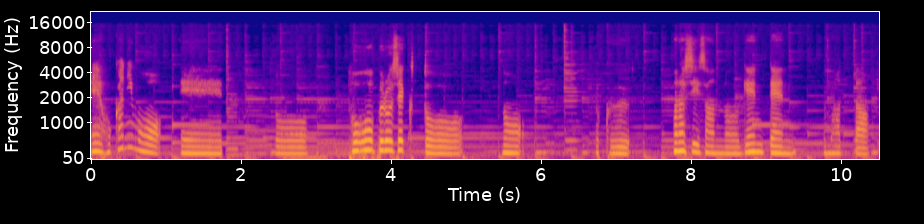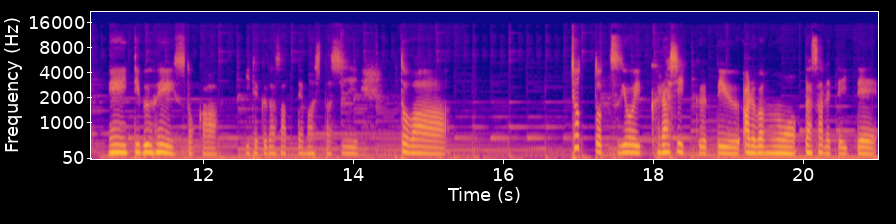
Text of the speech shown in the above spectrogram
えー、他にも、えー、っと、東方プロジェクトの曲、マラシーさんの原点でもあったネイティブフェイスとか弾いてくださってましたし、あとは、ちょっと強いクラシックっていうアルバムも出されていて、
